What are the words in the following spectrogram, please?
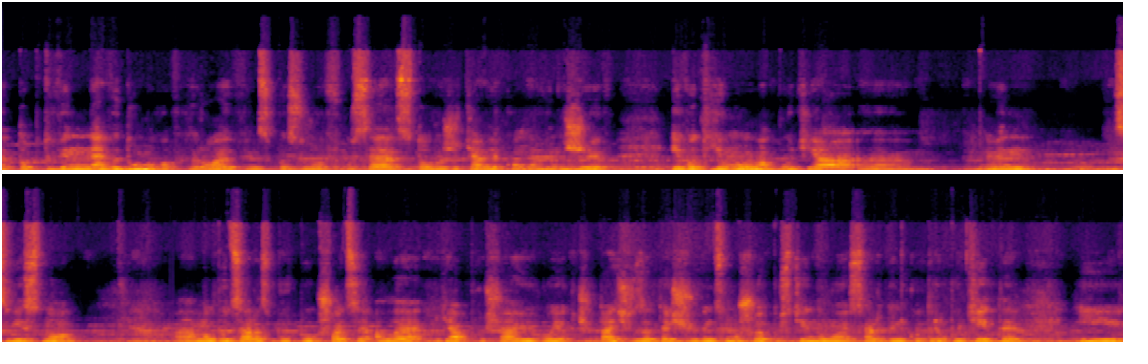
Е, Тобто він не видумував героїв, він списував усе з того життя, в якому він жив. І от йому, мабуть, я е, ну, він, звісно, мабуть, зараз був би у шоці, але я прощаю його як читач за те, що він змушує постійно моє серденько трепотіти і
